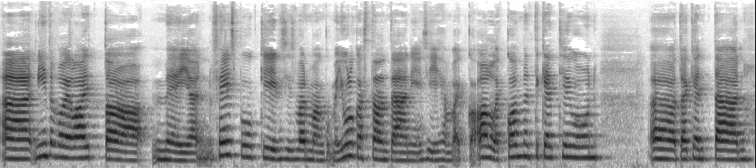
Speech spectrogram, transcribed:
Ää, niitä voi laittaa meidän Facebookiin, siis varmaan kun me julkaistaan tämä, niin siihen vaikka alle kommenttiketjuun tai kenttään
